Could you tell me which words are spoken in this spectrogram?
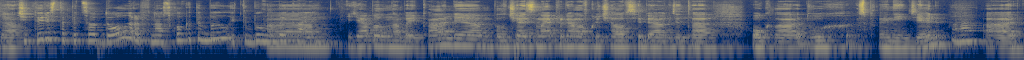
Да. 400-500 долларов, но сколько ты был? И ты был на Байкале? А, Я был на Байкале. Получается, моя программа включала в себя где-то около двух с половиной недель. Ага. А,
